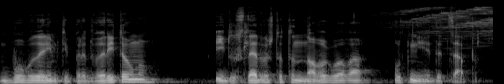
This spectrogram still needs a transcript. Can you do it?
Благодарим ти предварително и до следващата нова глава от Ние децата.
